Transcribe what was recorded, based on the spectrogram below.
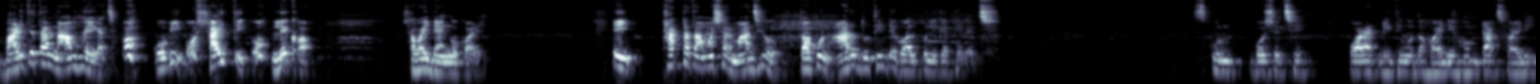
বাড়িতে তার নাম হয়ে গেছে। ও কবি ও সাহিত্যিক ও লেখক। সবাই ব্যঙ্গ করে। এই ঠাট্টা তামাশার মাঝেও তপন আরও দু তিনটে গল্প লিখে ফেলেছে। স্কুল বসেছে, পড়ার রীতিমতো হয়নি হোম টাস্ক হয়নি,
